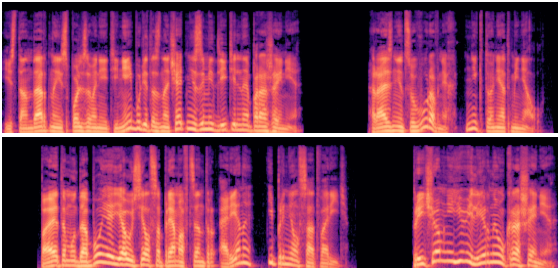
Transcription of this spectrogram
и стандартное использование теней будет означать незамедлительное поражение. Разницу в уровнях никто не отменял. Поэтому до боя я уселся прямо в центр арены и принялся творить. Причем не ювелирные украшения,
